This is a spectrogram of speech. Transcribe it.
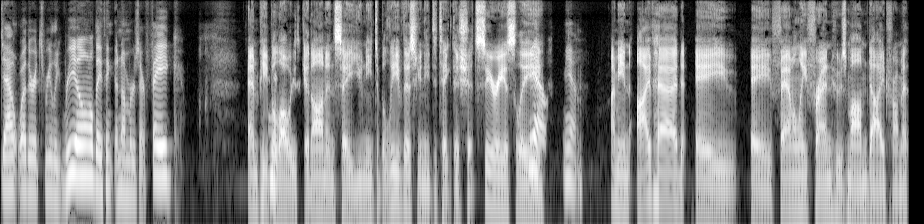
doubt whether it's really real. They think the numbers are fake. and people always get on and say you need to believe this you need to take this shit seriously Yeah. Yeah. I mean i've had a a family friend whose mom died from it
